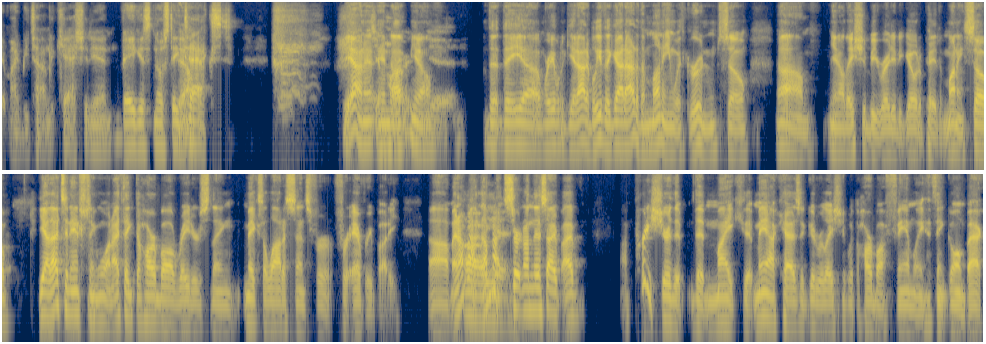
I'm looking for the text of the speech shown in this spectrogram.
it might be time to cash it in. Vegas, no state yeah. tax. yeah, and, and uh, you know yeah. that they uh, were able to get out. I believe they got out of the money with Gruden, so um, you know they should be ready to go to pay the money. So yeah, that's an interesting one. I think the Harbaugh Raiders thing makes a lot of sense for for everybody. Um, and I'm not, oh, I'm yeah. not certain on this. I, I've I'm pretty sure that that Mike that Mayock has a good relationship with the Harbaugh family. I think going back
